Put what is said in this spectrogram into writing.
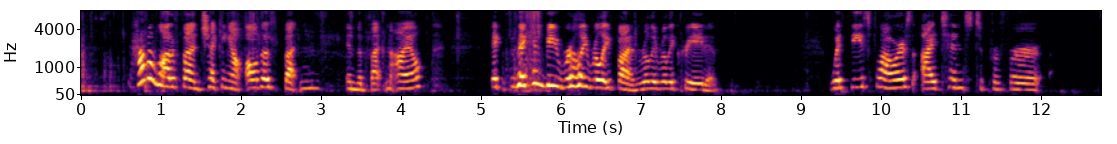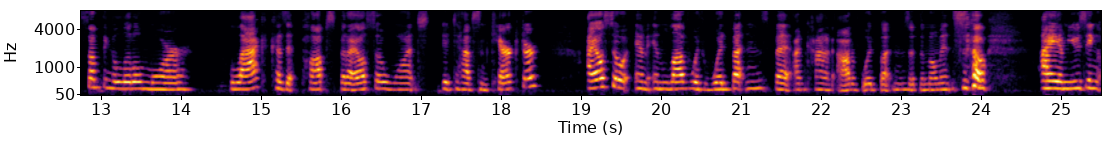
have a lot of fun checking out all those buttons in the button aisle. It, they can be really, really fun, really, really creative. With these flowers, I tend to prefer something a little more black because it pops, but I also want it to have some character. I also am in love with wood buttons, but I'm kind of out of wood buttons at the moment. So I am using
